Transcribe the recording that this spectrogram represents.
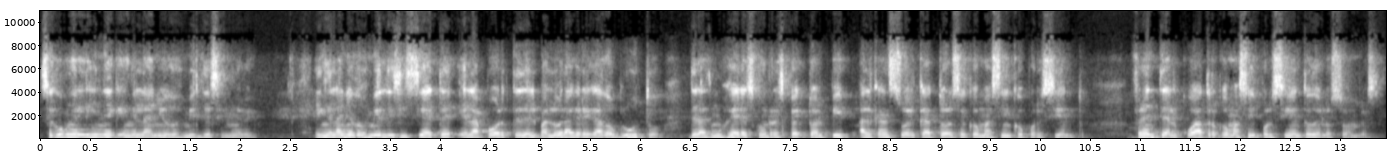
según el INEC en el año 2019. En el año 2017, el aporte del valor agregado bruto de las mujeres con respecto al PIB alcanzó el 14,5%, frente al 4,6% de los hombres,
